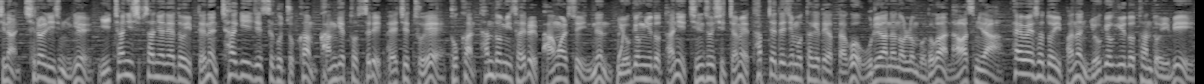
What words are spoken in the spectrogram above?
지난 7월 26일 2024년에 도입되는 차기 이지스 구축함 강개토3 배치2에 북한 탄도미사일을 방어할 수 있는 요격유도탄이 진수 시점에 탑재되지 못하게 되었다고 우려하는 언론 보도가 나왔습니다. 해외에서 도입하는 요격유도탄 도입이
